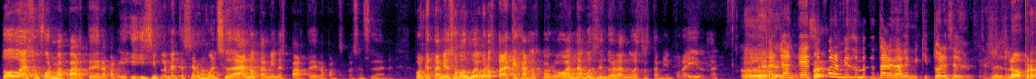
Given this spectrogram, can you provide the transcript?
todo eso forma parte de la y, y simplemente ser un buen ciudadano también es parte de la participación ciudadana. Porque también somos muy buenos para quejarnos, pero luego andamos haciendo las nuestras también por ahí, ¿verdad? Arjan, eso para mí es lo más... Dale, dale, Miki, tú eres el... no, pero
